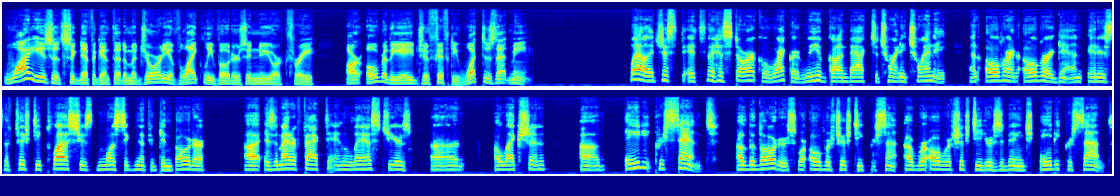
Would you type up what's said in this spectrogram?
Why is it significant that a majority of likely voters in New York 3 are over the age of 50? What does that mean? Well, it's just it's the historical record. We have gone back to 2020 and over and over again, it is the 50 plus who's the most significant voter. Uh, as a matter of fact, in last year's uh, election, uh, 80% of the voters were over 50%, uh, were over 50 years of age, 80%.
